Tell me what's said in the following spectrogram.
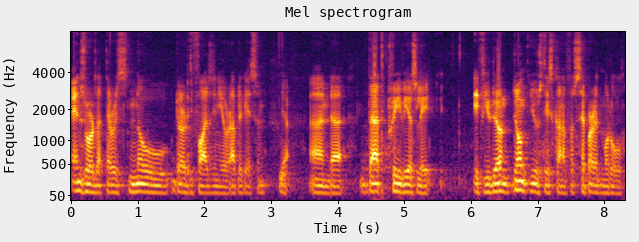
ensure that there is no dirty files in your application. Yeah. And uh, that previously, if you don't don't use this kind of a separate model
